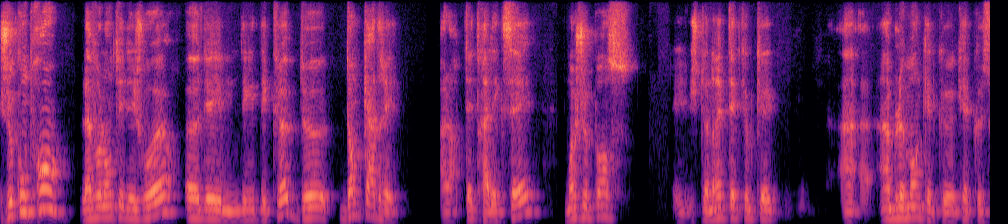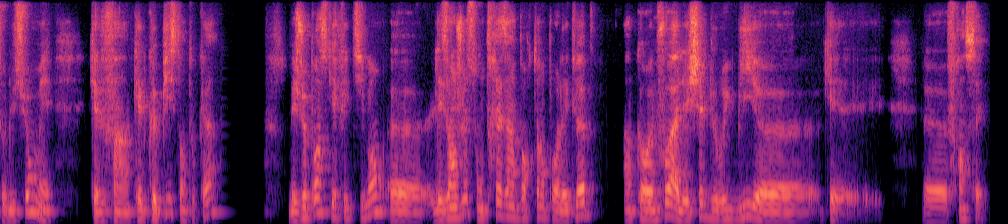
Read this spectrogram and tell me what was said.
je comprends la volonté des joueurs, des, des, des, clubs d'encadrer. Alors, peut-être à l'excès. Moi, je pense, et je donnerai peut-être quelques humblement quelques, solutions, mais quelques, pistes en tout cas. Mais je pense qu'effectivement, euh, les enjeux sont très importants pour les clubs, encore une fois, à l'échelle du rugby euh, euh, français.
